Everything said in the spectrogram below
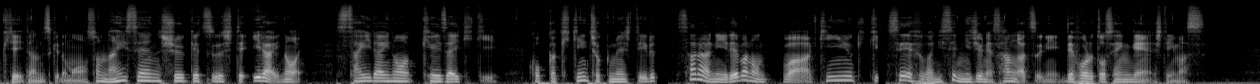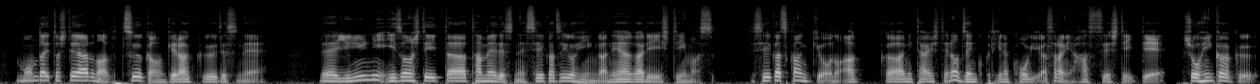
起きていたんですけども、その内戦終結して以来の最大の経済危機、国家危機に直面している。さらにレバノンは金融危機、政府が2020年3月にデフォルト宣言しています。問題としてあるのは通貨の下落ですね。で、輸入に依存していたためですね、生活用品が値上がりしています。生活環境の悪化に対しての全国的な抗議がさらに発生していて、商品価格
